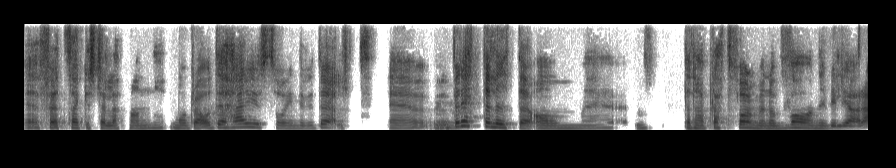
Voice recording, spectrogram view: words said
Eh, för att säkerställa att man mår bra. Och det här är ju så individuellt. Eh, mm. Berätta lite om eh, den här plattformen och vad ni vill göra.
